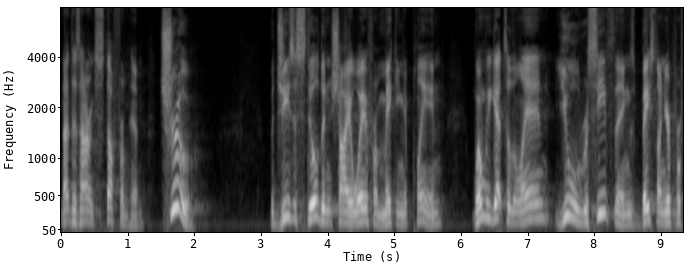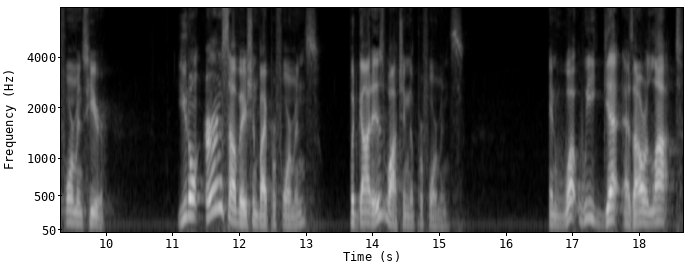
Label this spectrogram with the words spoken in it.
not desiring stuff from him. True but jesus still didn't shy away from making it plain. When we get to the land you will receive things based on your performance here. You don't earn salvation by performance but god is watching the performance. And what we get as our lot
